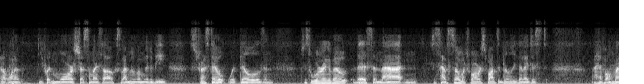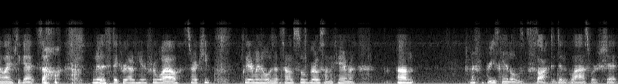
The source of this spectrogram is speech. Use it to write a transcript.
I don't want to be putting more stress on myself because if I move I'm going to be stressed out with bills and just worrying about this and that and just have so much more responsibility that I just I have all my life to get. So I'm gonna stick around here for a while. Sorry keep clearing my nose. It sounds so gross on the camera. Um my Febreze candle sucked. It didn't last worth shit.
